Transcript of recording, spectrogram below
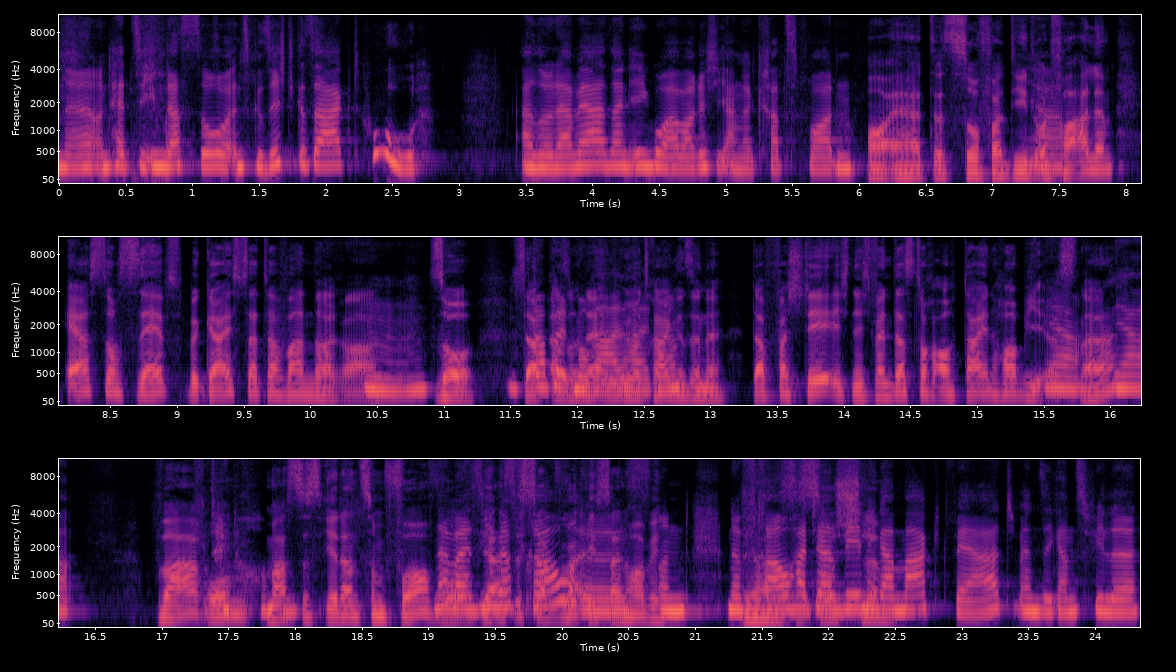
ne, und hätte sie ihm das so ins Gesicht gesagt, huh. Also da wäre sein Ego aber richtig angekratzt worden. Oh, er hat es so verdient. Ja. Und vor allem, er ist doch selbst begeisterter Wanderer. So, Das ist da, also ne, im halt, übertragenen ne? Sinne. Da verstehe ich nicht, wenn das doch auch dein Hobby ist, ja, ne? ja. Warum machst du es ihr dann zum Vorwurf? Na, weil sie ja, eine es ist Frau ja wirklich ist. sein Hobby. Und eine Ja, Frau hat ja so weniger schlimm. Marktwert, wenn sie ganz viele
